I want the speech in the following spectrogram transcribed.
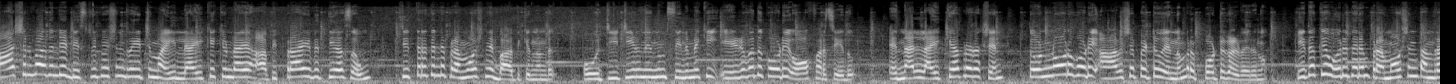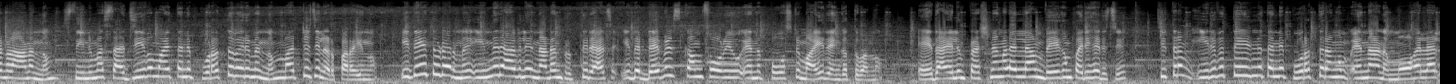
ആശീർവാദിന്റെ ഡിസ്ട്രിബ്യൂഷൻ റേറ്റുമായി ലൈക്കയ്ക്കുണ്ടായ അഭിപ്രായ വ്യത്യാസവും ചിത്രത്തിന്റെ പ്രമോഷനെ ബാധിക്കുന്നുണ്ട്. ഒ ടി ടിയിൽ നിന്നും സിനിമയ്ക്ക് എഴുപത് കോടി ഓഫർ ചെയ്തു. എന്നാൽ ലൈക്ക പ്രൊഡക്ഷൻ തൊണ്ണൂറ് കോടി ആവശ്യപ്പെട്ടു എന്നും റിപ്പോർട്ടുകൾ വരുന്നു. ഇതൊക്കെ ഒരുതരം പ്രമോഷൻ തന്ത്രങ്ങളാണെന്നും സിനിമ സജീവമായി തന്നെ പുറത്തു വരുമെന്നും മറ്റു ചിലർ പറയുന്നു. ഇതേ തുടർന്ന് ഇന്ന് രാവിലെ നടൻ പൃഥ്വിരാജ് ഇത് ഡെവിൾസ് കം ഫോർ യു എന്ന പോസ്റ്റുമായി രംഗത്ത് വന്നു. ഏതായാലും പ്രശ്നങ്ങളെല്ലാം വേഗം പരിഹരിച്ച് ചിത്രം ഇരുപത്തിയേഴിന് തന്നെ പുറത്തിറങ്ങും എന്നാണ് മോഹൻലാൽ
